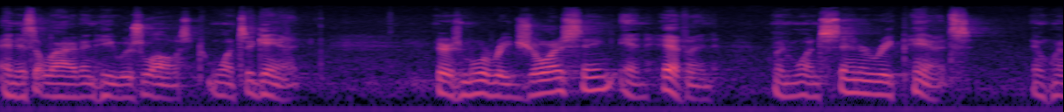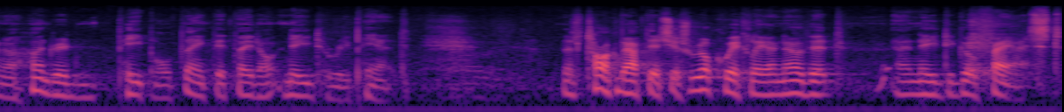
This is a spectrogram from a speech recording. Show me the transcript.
and is alive, and he was lost. Once again, there's more rejoicing in heaven when one sinner repents than when a hundred people think that they don't need to repent. Let's talk about this just real quickly. I know that I need to go fast.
